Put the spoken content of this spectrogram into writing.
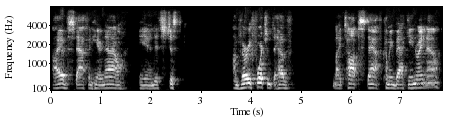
I have staff in here now, and it's just, I'm very fortunate to have my top staff coming back in right now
